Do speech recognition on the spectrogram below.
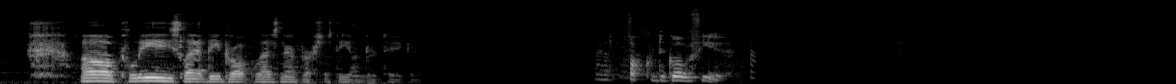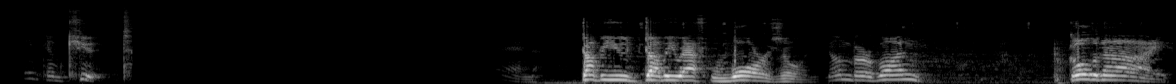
oh, please let it be Brock Lesnar versus The Undertaker. Why the fuck would they go with you? I think I'm cute. WWF Warzone. Number one, GoldenEye.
